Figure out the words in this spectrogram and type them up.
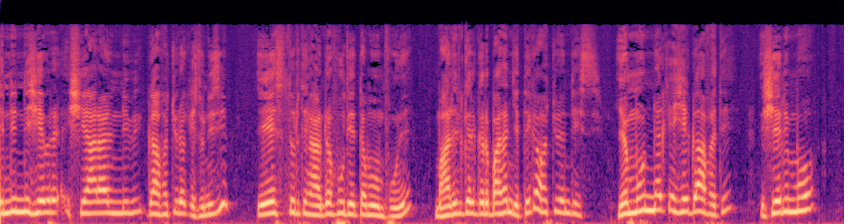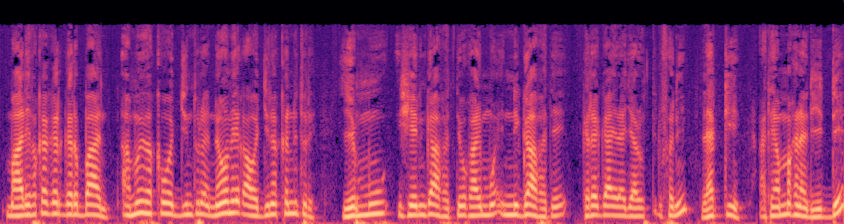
inni inni ishee haaraan inni gaafachuu dhaqe sunis eessa turte kan dura fuuteettamoo hin fuune maaliif gargar baasan jettee gaafachuu dandeessi? Yommuu naqee ishee gaafate isheen immoo maaliif akka gargar ba'an amma akka wajjin ture nama meeqaa wajjin akka inni ture? Yommuu isheen gaafatte yookaan immoo inni gaafate gara gaa'ela ijaaruutti dhufanii lakki ati amma kana diiddee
